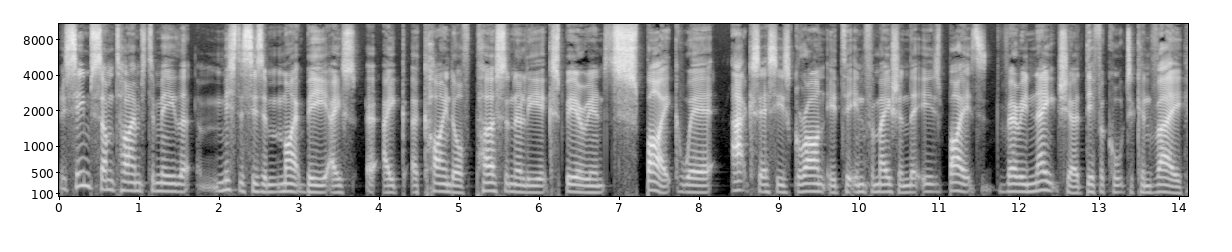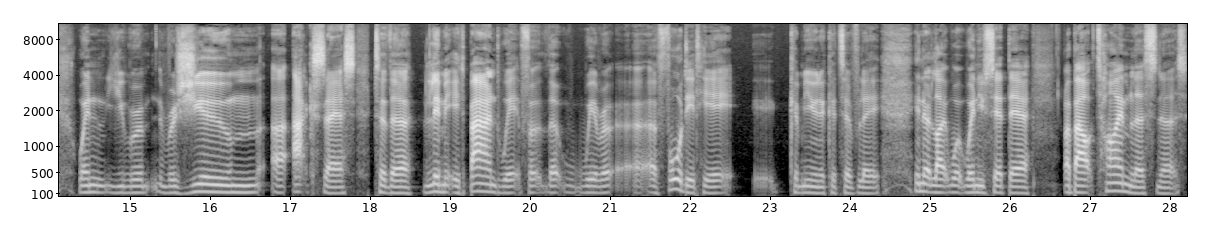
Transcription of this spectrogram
It seems sometimes to me that mysticism might be a, a, a kind of personally experienced spike where access is granted to information that is by its very nature difficult to convey when you re- resume uh, access to the limited bandwidth that we're uh, afforded here uh, communicatively. You know like what when you said there about timelessness.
